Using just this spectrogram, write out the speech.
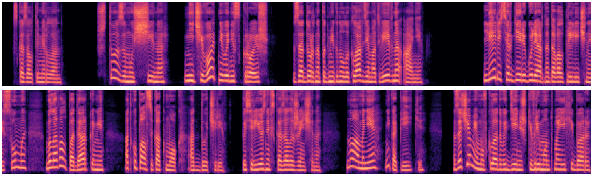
— сказал Тамерлан. «Что за мужчина? Ничего от него не скроешь», задорно подмигнула Клавдия Матвеевна Ане. Лере Сергей регулярно давал приличные суммы, баловал подарками, откупался как мог от дочери. Посерьезнее сказала женщина. Ну а мне ни копейки. Зачем ему вкладывать денежки в ремонт моей хибары?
